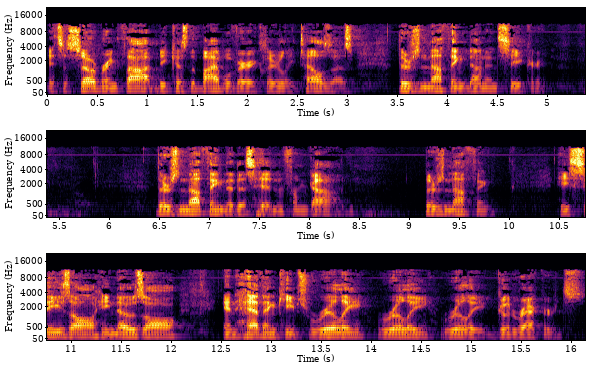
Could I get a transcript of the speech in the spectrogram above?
It's a sobering thought because the Bible very clearly tells us there's nothing done in secret. There's nothing that is hidden from God. There's nothing. He sees all, He knows all, and heaven keeps really, really, really good records.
